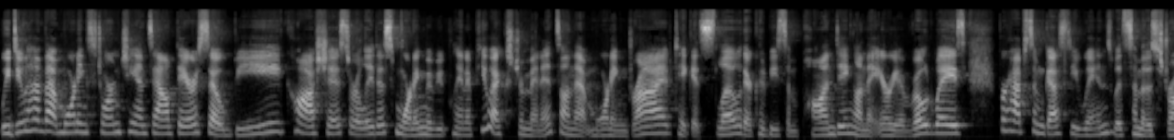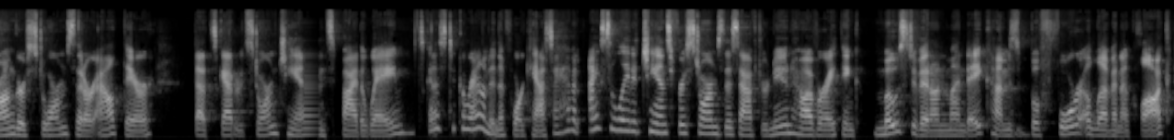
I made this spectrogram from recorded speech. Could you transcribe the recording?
We do have that morning storm chance out there. So be cautious early this morning. Maybe plan a few extra minutes on that morning drive. Take it slow. There could be some ponding on the area roadways, perhaps some gusty winds with some of the stronger storms that are out there. That scattered storm chance, by the way, it's going to stick around in the forecast. I have an isolated chance for storms this afternoon. However, I think most of it on Monday comes before 11 o'clock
